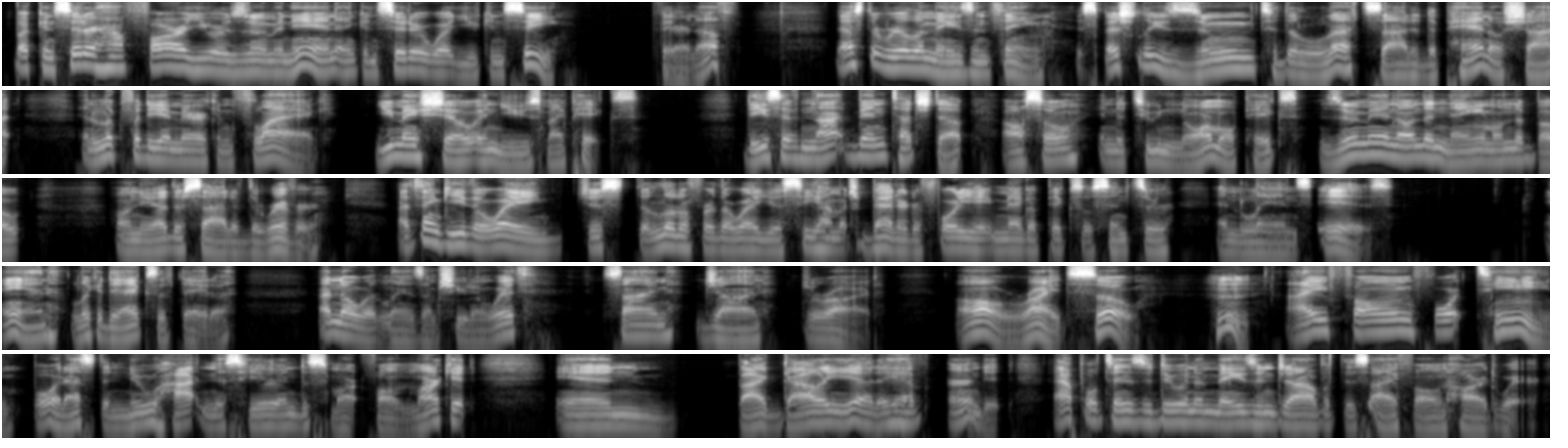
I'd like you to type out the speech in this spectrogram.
But consider how far you are zooming in and consider what you can see. Fair enough. That's the real amazing thing, especially zoom to the left side of the panel shot and look for the American flag. You may show and use my pics. These have not been touched up. Also, in the two normal pics, zoom in on the name on the boat on the other side of the river. I think either way, just a little further away, you'll see how much better the 48 megapixel sensor and lens is. And look at the EXIF data. I know what lens I'm shooting with. Sign John Gerard. All right, so hmm, iPhone 14. Boy, that's the new hotness here in the smartphone market. And by golly, yeah, they have earned it. Apple tends to do an amazing job with this iPhone hardware.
